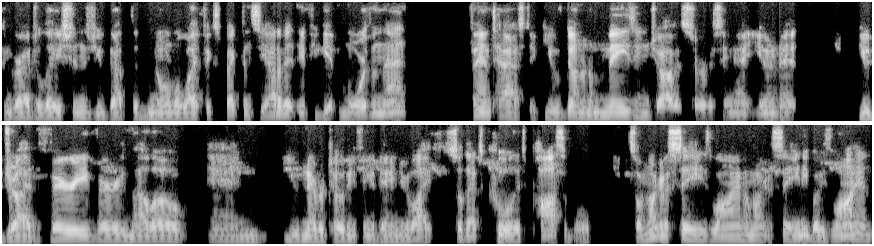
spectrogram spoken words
congratulations, you got the normal life expectancy out of it. If you get more than that, fantastic. You've done an amazing job at servicing that unit. You drive very, very mellow and you've never towed anything a day in your life. So that's cool. It's possible. So I'm not going to say he's lying. I'm not going to say anybody's lying.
